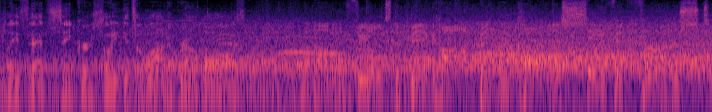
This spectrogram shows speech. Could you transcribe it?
plays that sinker, so he gets a lot of ground balls. Arenado fields the big hop, and the call is safe at first.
